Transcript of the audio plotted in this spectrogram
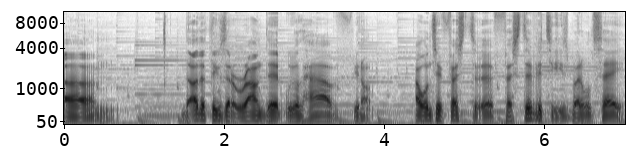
Um, the other things that are around it, we will have. You know, I won't say fest- uh, festivities, but I will say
